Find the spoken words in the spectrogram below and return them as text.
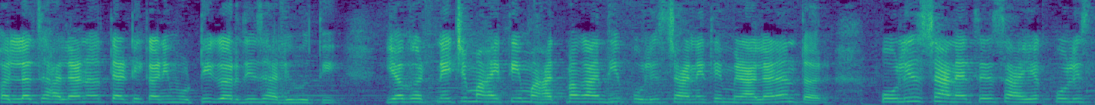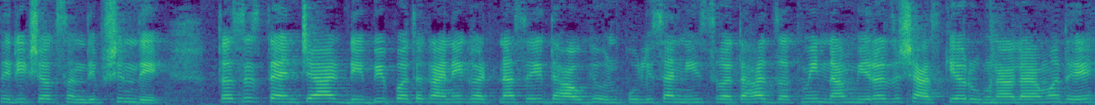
हल्ला झाल्यानं त्या ठिकाणी मोठी गर्दी झाली होती. या घटनेची माहिती महात्मा गांधी पोलीस ठाणे येथे मिळाल्यानंतर पोलीस ठाण्याचे सहाय्यक पोलीस निरीक्षक संदीप शिंदे तसेच त्यांच्या डीबी पथकाने घटनास्थळी धाव घेऊन पोलिसांनी स्वतः जखमींना मिरज शासकीय रुग्णालयामध्ये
